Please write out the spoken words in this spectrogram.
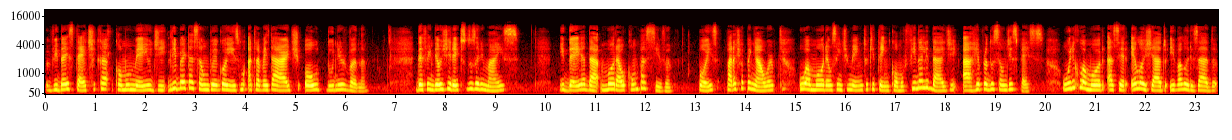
Vida estética como meio de libertação do egoísmo através da arte ou do nirvana. Defender os direitos dos animais. Ideia da moral compassiva. Pois, para Schopenhauer, o amor é um sentimento que tem como finalidade a reprodução de espécies. O único amor a ser elogiado e valorizado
